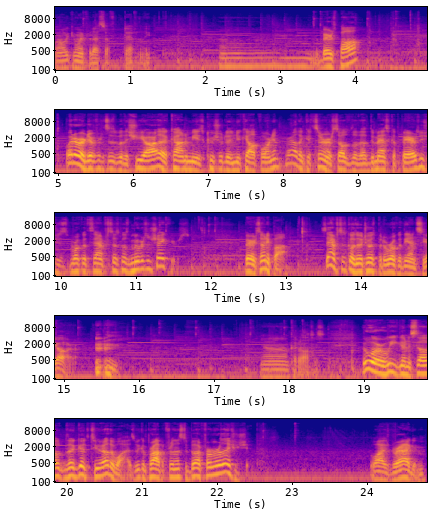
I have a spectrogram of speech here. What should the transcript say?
Well, we can wait for that stuff, definitely. Um, the Bear's Paw? Whatever our differences with the Shi'ar, the economy is crucial to New California. Rather than concern ourselves with the domestic affairs, we should work with San Francisco's movers and shakers. Bear's Honeypot. San Francisco has no choice but to work with the NCR. oh, cut. Who are we going to sell the goods to otherwise? We can profit from this to build a firm relationship. Wise Dragon.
